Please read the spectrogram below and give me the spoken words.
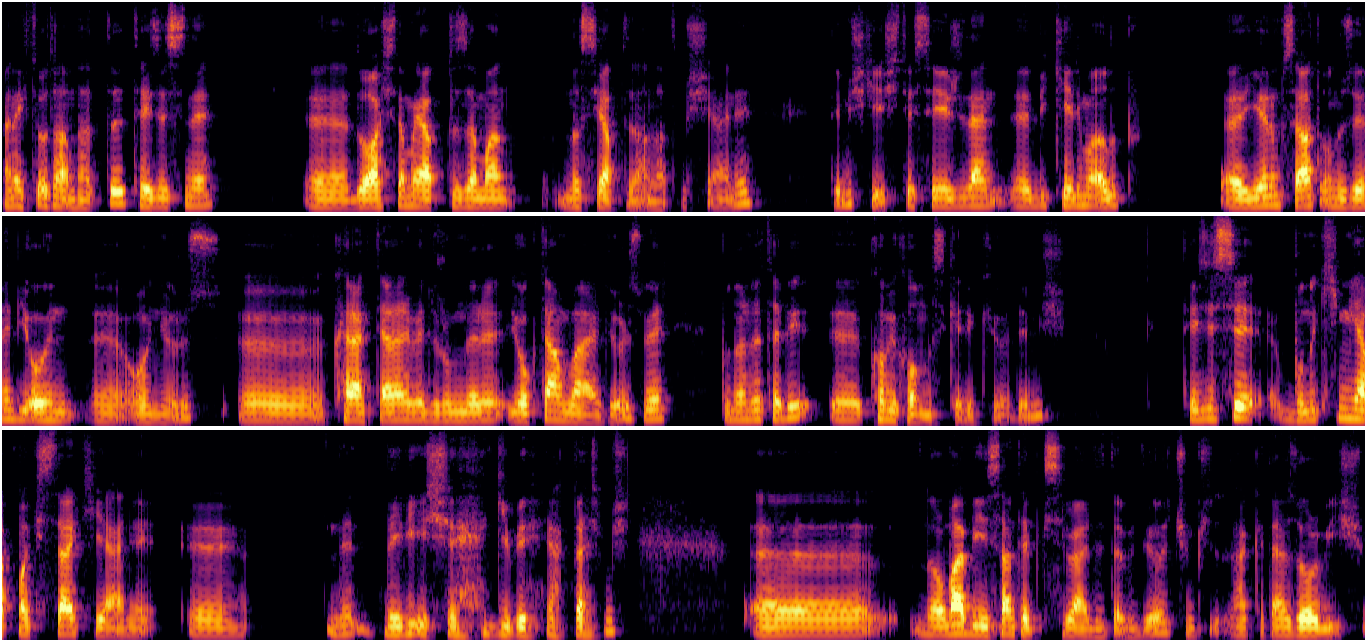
anekdot anlattı. Teyzesine e, doğaçlama yaptığı zaman nasıl yaptığını anlatmış yani. Demiş ki işte seyirciden e, bir kelime alıp e, yarım saat onun üzerine bir oyun e, oynuyoruz. E, karakterler ve durumları yoktan var ediyoruz ve bunların da tabii komik olması gerekiyor demiş. Teyzesi bunu kim yapmak ister ki yani ne, deli işi gibi yaklaşmış. Normal bir insan tepkisi verdi tabii diyor. Çünkü hakikaten zor bir iş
